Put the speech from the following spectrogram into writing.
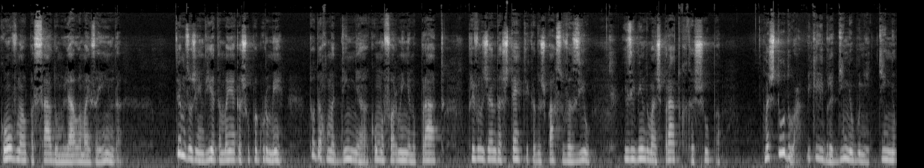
com ovo mal passado ou molhá-la mais ainda. Temos hoje em dia também a cachupa gourmet, toda arrumadinha, com uma forminha no prato, privilegiando a estética do espaço vazio exibindo mais prato que cachupa. Mas tudo lá, equilibradinho, bonitinho,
